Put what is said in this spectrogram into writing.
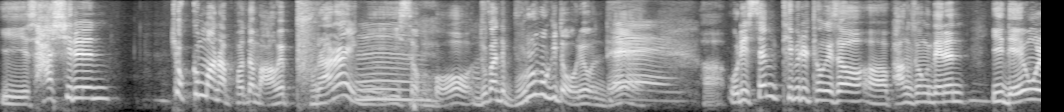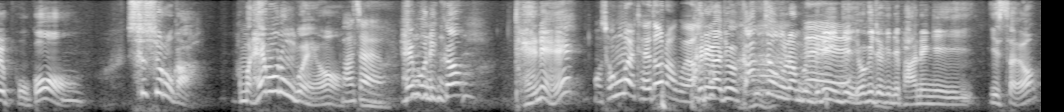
이 사실은 조금만 아파도 마음에 불안함이 있었고 누구한테 물어보기도 어려운데 네. 어, 우리 쌤 TV를 통해서 어, 방송되는 이 내용을 보고 스스로가 한번 해보는 거예요. 맞아요. 해보니까 되네. 어, 정말 되더라고요. 그래가지고 깜짝 놀란 분들이 네. 이제 여기저기 이제 반응이 있어요.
